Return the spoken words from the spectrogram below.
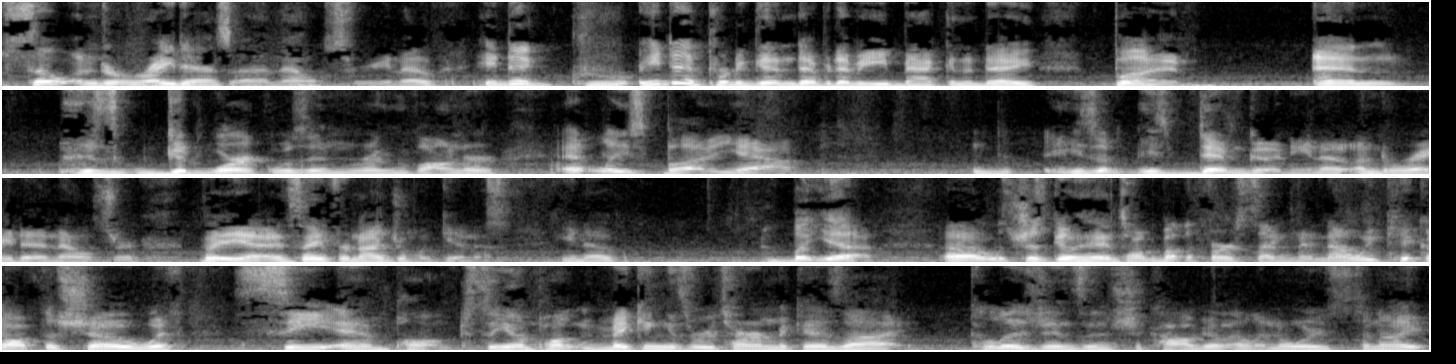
so underrated as an announcer. You know, he did gr- he did pretty good in WWE back in the day, but and his good work was in Ring of Honor at least. But yeah, he's a he's damn good. You know, underrated announcer. But yeah, and same for Nigel McGuinness. You know, but yeah. Uh, let's just go ahead and talk about the first segment. Now we kick off the show with CM Punk. CM Punk making his return because uh, collisions in Chicago, Illinois tonight.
